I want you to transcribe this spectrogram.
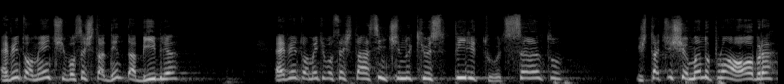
Eventualmente você está dentro da Bíblia, eventualmente você está sentindo que o Espírito Santo está te chamando para uma obra,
